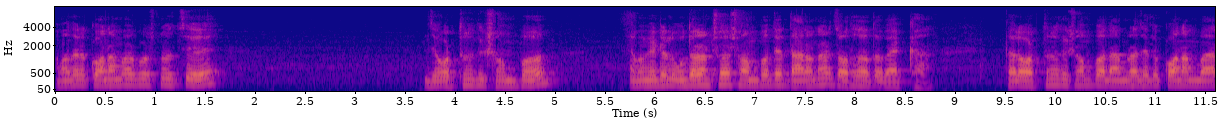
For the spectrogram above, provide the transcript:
আমাদের ক নম্বর প্রশ্ন হচ্ছে যে অর্থনৈতিক সম্পদ এবং এটা হলো উদাহরণসহ সম্পদের ধারণার যথাযথ ব্যাখ্যা। তাহলে অর্থনৈতিক সম্পদ আমরা যেহেতু ক নাম্বার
